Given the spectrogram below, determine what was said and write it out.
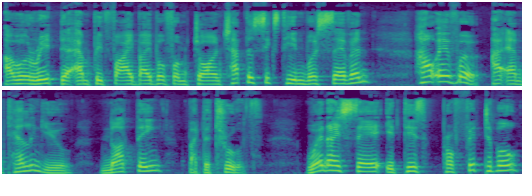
I will read the Amplified Bible from John chapter 16, verse 7. However, I am telling you nothing but the truth. When I say it is profitable,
